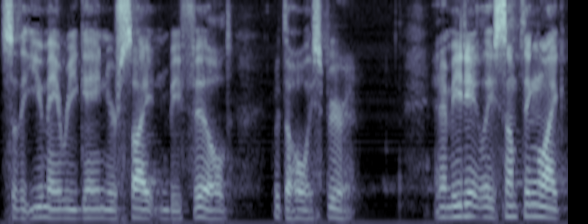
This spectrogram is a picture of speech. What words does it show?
so that you may regain your sight and be filled with the Holy Spirit. And immediately something like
